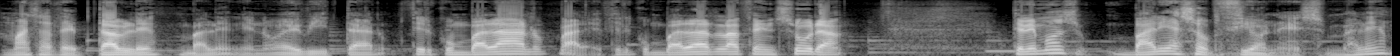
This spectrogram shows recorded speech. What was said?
más aceptable, ¿vale? Que no evitar. Circunvalar, vale, circunvalar la censura. Tenemos varias opciones, ¿vale?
